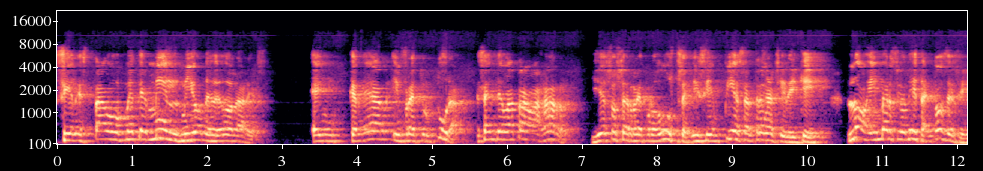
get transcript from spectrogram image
Si el Estado mete mil millones de dólares en crear infraestructura, esa gente va a trabajar y eso se reproduce. Y si empieza el tren a Chiriquí, los inversionistas, entonces sí,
